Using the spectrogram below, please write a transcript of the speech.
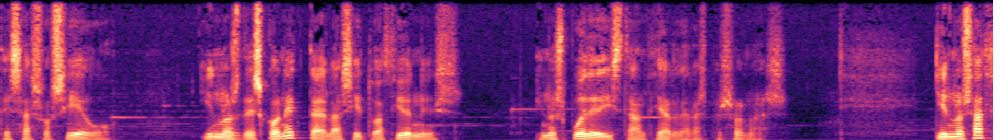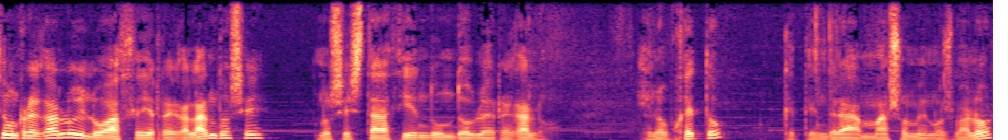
desasosiego y nos desconecta de las situaciones y nos puede distanciar de las personas. Quien nos hace un regalo y lo hace regalándose, nos está haciendo un doble regalo. El objeto, que tendrá más o menos valor,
